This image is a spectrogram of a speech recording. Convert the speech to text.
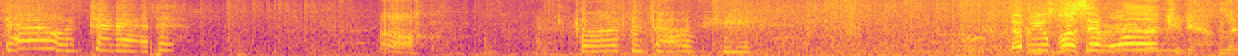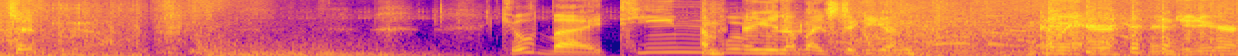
Down, Dad. Oh, Go on for Darby. W I'm so plus sorry I let you M1! down. That's it. Uh, Killed by Team... I'm Wo- hanging up my sticky gun. Come here, engineer.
